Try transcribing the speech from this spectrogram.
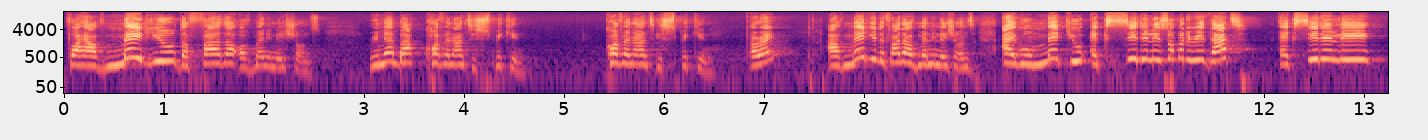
for I have made you the father of many nations. Remember, covenant is speaking. Covenant is speaking. All right? I've made you the father of many nations. I will make you exceedingly, somebody read that? Exceedingly,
